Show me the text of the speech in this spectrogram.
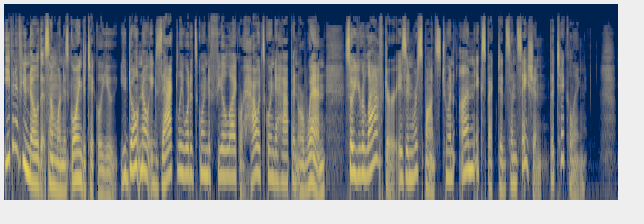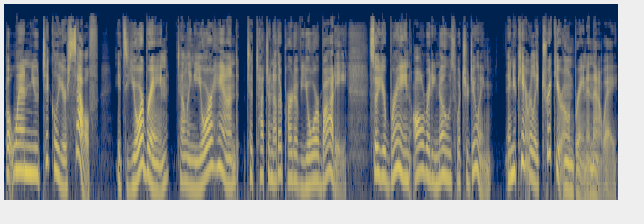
Even if you know that someone is going to tickle you, you don't know exactly what it's going to feel like or how it's going to happen or when. So your laughter is in response to an unexpected sensation, the tickling. But when you tickle yourself, it's your brain telling your hand to touch another part of your body. So your brain already knows what you're doing. And you can't really trick your own brain in that way.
